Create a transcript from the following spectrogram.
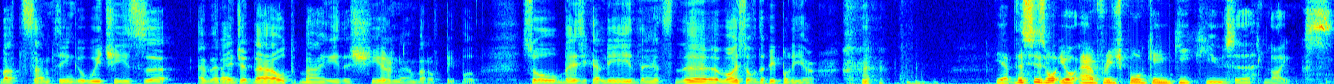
but something which is uh, averaged out by the sheer number of people. So basically, that's the voice of the people here. Yeah, this is what your average board game geek user likes.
